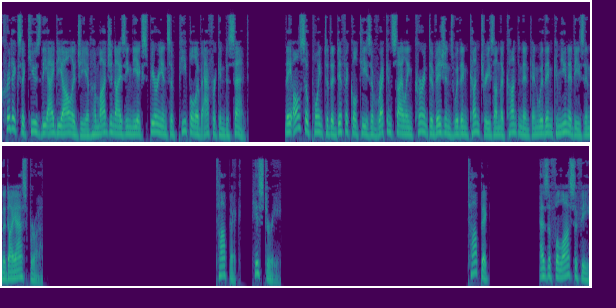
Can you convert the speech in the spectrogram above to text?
Critics accuse the ideology of homogenizing the experience of people of African descent. They also point to the difficulties of reconciling current divisions within countries on the continent and within communities in the diaspora. History. As a philosophy,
